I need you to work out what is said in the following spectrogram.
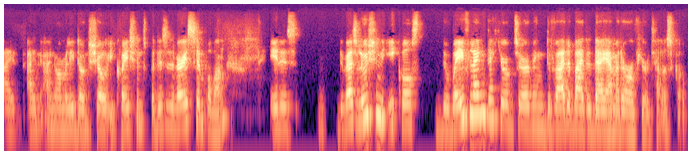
I, I, I normally don't show equations, but this is a very simple one. It is the resolution equals the wavelength that you're observing divided by the diameter of your telescope.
